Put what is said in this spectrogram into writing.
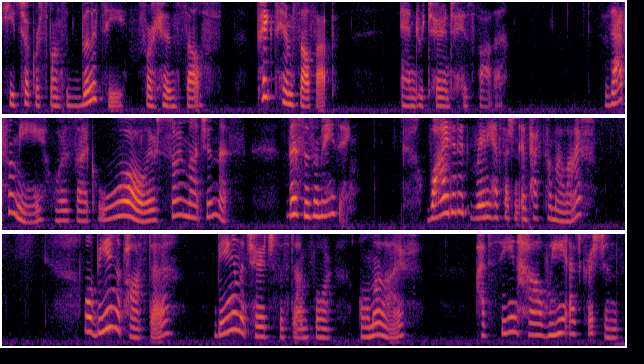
He took responsibility for himself, picked himself up, and returned to his father. That for me was like, whoa, there's so much in this. This is amazing. Why did it really have such an impact on my life? Well, being a pastor, being in the church system for all my life, I've seen how we as Christians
